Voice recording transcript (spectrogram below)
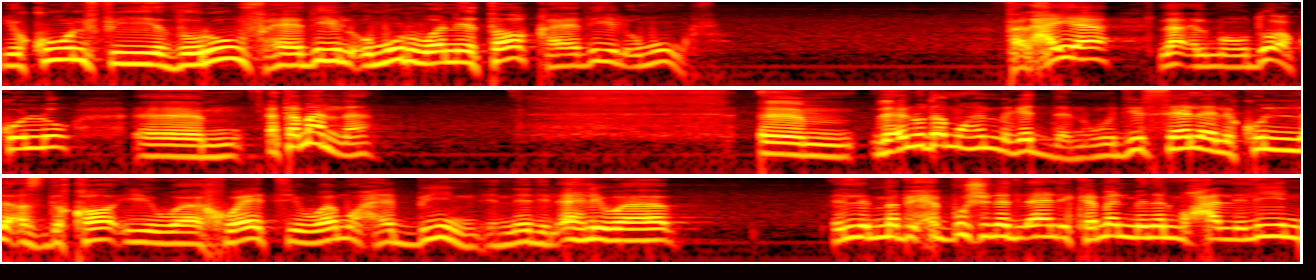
يكون في ظروف هذه الأمور ونطاق هذه الأمور. فالحقيقة لا الموضوع كله أتمنى. لأنه ده مهم جدا ودي رسالة لكل أصدقائي وأخواتي ومحبين النادي الأهلي اللي ما بيحبوش النادي الأهلي كمان من المحللين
